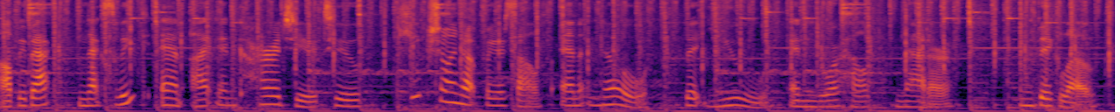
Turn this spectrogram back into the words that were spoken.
I'll be back next week, and I encourage you to keep showing up for yourself and know that you and your health matter. Big love.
